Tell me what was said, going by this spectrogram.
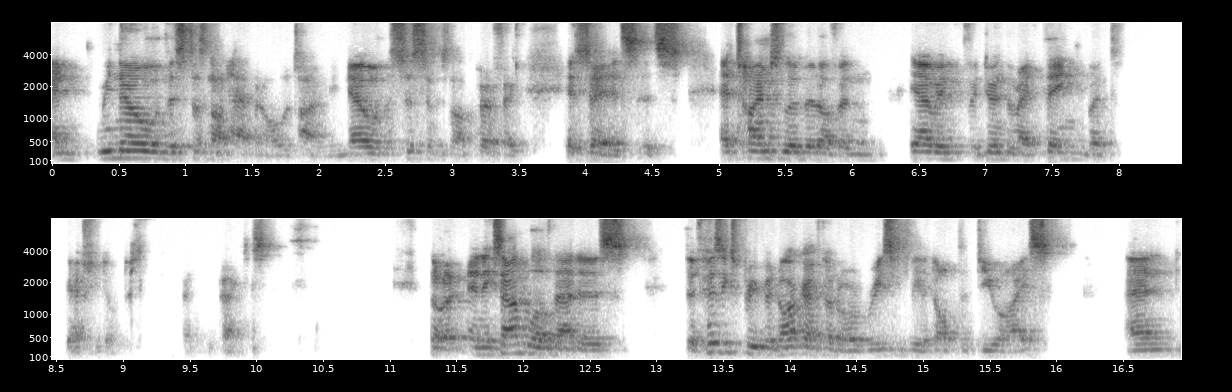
And we know this does not happen all the time. We know the system is not perfect. It's it's it's at times a little bit of an yeah we're, we're doing the right thing, but we actually don't in practice. So an example of that is the physics preprint arXiv.org recently adopted DOIs and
